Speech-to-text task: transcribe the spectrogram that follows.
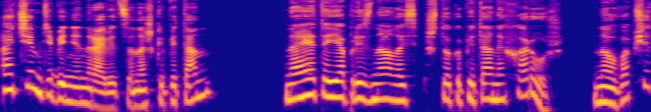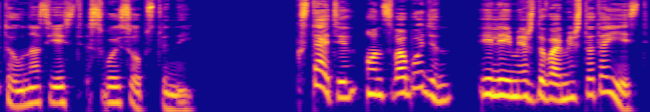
«А чем тебе не нравится наш капитан?» На это я призналась, что капитан их хорош, но вообще-то у нас есть свой собственный. «Кстати, он свободен? Или между вами что-то есть?»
